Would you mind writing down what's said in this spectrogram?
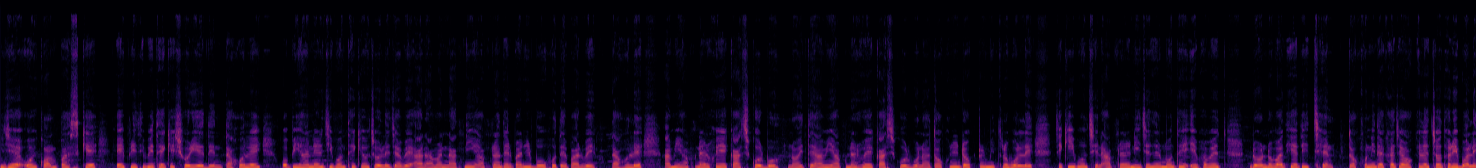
যে ওই কম্পাসকে এই পৃথিবী থেকে সরিয়ে দিন, তাহলেই ও বিহানের জীবন থেকেও চলে যাবে আর আমার নাতনি আপনাদের বাড়ির বউ হতে পারবে। তাহলে আমি আপনার হয়ে কাজ করব, নয়তো আমি আপনার হয়ে কাজ করব না। তখনই ডক্টর মিত্র বললে, যে কি বলছেন? আপনারা নিজেদের মধ্যে এভাবে দণ্ড বাঁধিয়ে দিচ্ছেন? তখনই দেখা যায় অখিলেশ চৌধুরী বলে,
